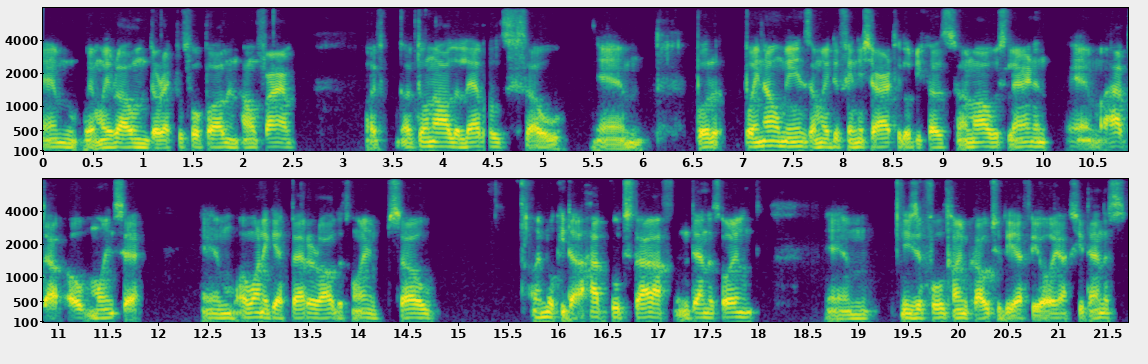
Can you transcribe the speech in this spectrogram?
um, with my role in director of football in home farm. I've I've done all the levels, so um, but by no means am I the finished article because I'm always learning. Um, I have that open mindset. Um, I want to get better all the time. So I'm lucky that I have good staff in Dennis Island. Um, he's a full time coach of the FAI, actually, Dennis,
